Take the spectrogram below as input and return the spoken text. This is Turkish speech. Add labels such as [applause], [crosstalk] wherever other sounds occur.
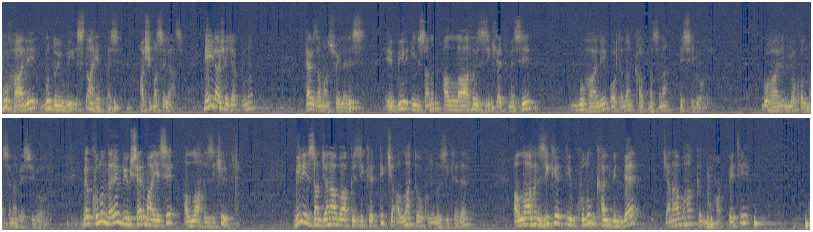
bu hali, bu duyguyu ıslah etmesi, aşması lazım. Neyle aşacak bunu? Her zaman söyleriz. E, bir insanın Allah'ı zikretmesi bu hali ortadan kalkmasına vesile olur. Bu halin yok olmasına vesile olur. Ve kulun da en büyük sermayesi Allah'ı zikirdir. Bir insan Cenab-ı Hakk'ı zikrettikçe Allah da o kulunu zikreder. Allah'ın zikrettiği kulun kalbinde Cenab-ı Hakk'ın muhabbeti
